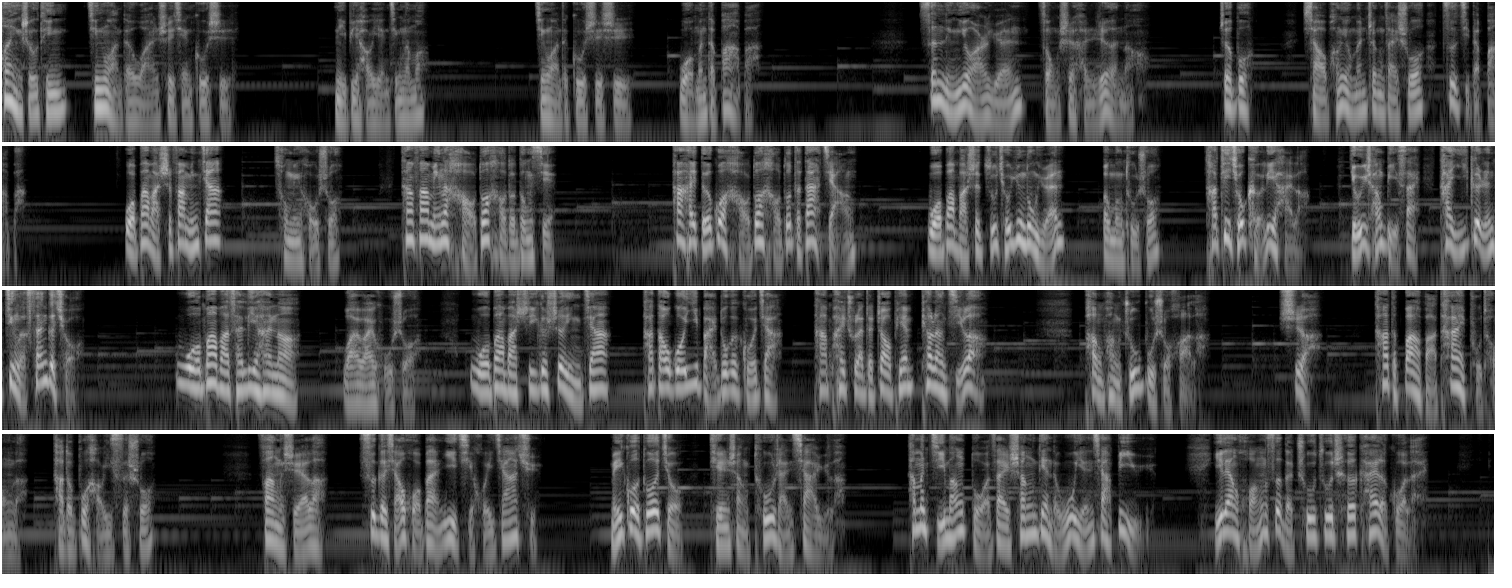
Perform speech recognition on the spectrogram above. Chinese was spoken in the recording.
欢迎收听今晚的晚安睡前故事。你闭好眼睛了吗？今晚的故事是我们的爸爸。森林幼儿园总是很热闹，这不，小朋友们正在说自己的爸爸。我爸爸是发明家，聪明猴说，他发明了好多好多东西，他还得过好多好多的大奖。我爸爸是足球运动员，蹦蹦兔说，他踢球可厉害了。有一场比赛，他一个人进了三个球。我爸爸才厉害呢！歪歪胡说：“我爸爸是一个摄影家，他到过一百多个国家，他拍出来的照片漂亮极了。”胖胖猪不说话了。是啊，他的爸爸太普通了，他都不好意思说。放学了，四个小伙伴一起回家去。没过多久，天上突然下雨了，他们急忙躲在商店的屋檐下避雨。一辆黄色的出租车开了过来，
